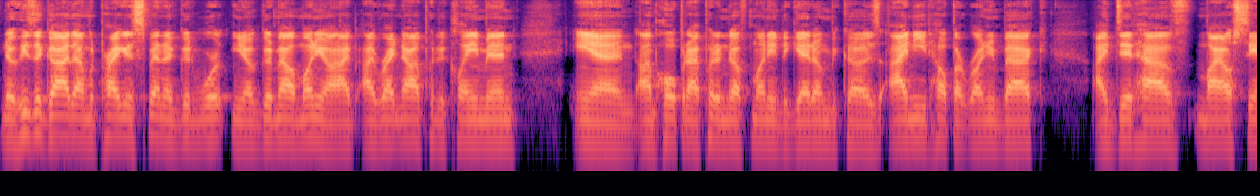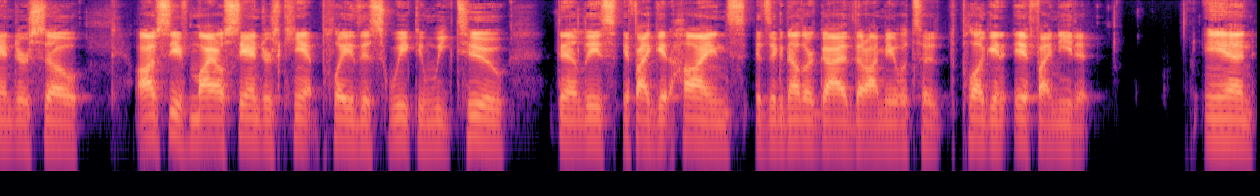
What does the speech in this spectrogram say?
you know, he's a guy that I'm probably going to spend a good worth, you know, good amount of money on. I, I right now I put a claim in, and I'm hoping I put enough money to get him because I need help at running back. I did have Miles Sanders, so obviously if Miles Sanders can't play this week in week two, then at least if I get Hines, it's another guy that I'm able to plug in if I need it. And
